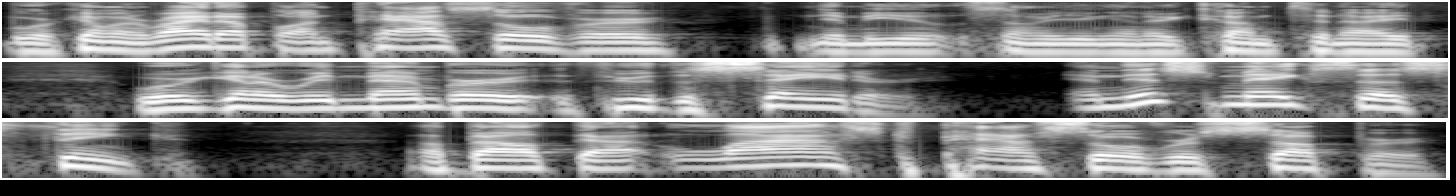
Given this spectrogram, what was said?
We're coming right up on Passover. Maybe some of you are going to come tonight. We're going to remember through the Seder. And this makes us think about that last Passover supper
